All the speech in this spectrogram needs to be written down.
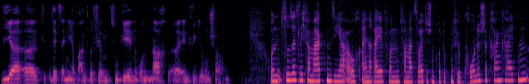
wir äh, letztendlich auf andere Firmen zugehen und nach äh, Entwicklungen schauen. Und zusätzlich vermarkten Sie ja auch eine Reihe von pharmazeutischen Produkten für chronische Krankheiten.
